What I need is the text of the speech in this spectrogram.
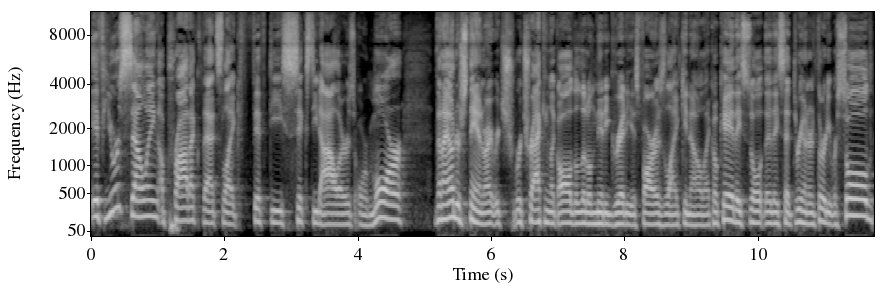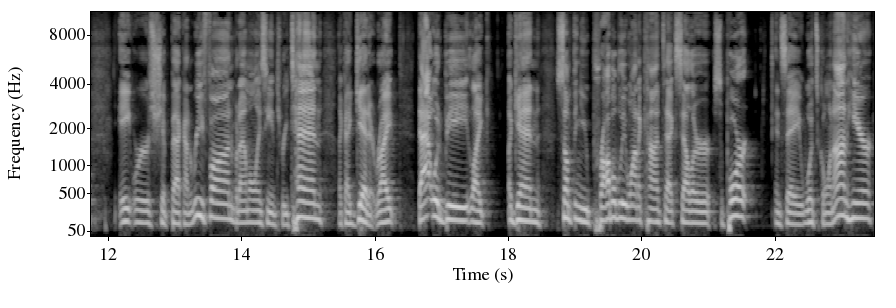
if you're selling a product that's like $50, $60 or more, then I understand, right? We're, we're, tracking like all the little nitty gritty as far as like, you know, like, okay, they sold, they, they said 330 were sold, eight were shipped back on refund, but I'm only seeing 310. Like, I get it, right? That would be like, again, something you probably want to contact seller support and say, what's going on here?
